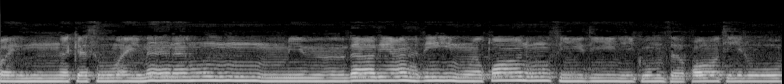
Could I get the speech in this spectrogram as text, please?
وإن نكثوا أيمانهم من بعد عهدهم وطعنوا في دينكم فقاتلوا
